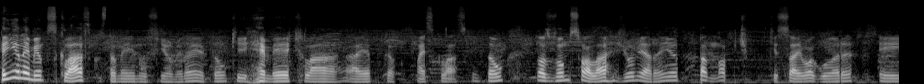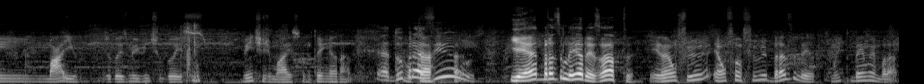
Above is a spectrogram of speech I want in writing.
tem elementos clássicos também no filme, né? Então que remete lá à época mais clássica. Então, nós vamos falar de Homem-Aranha Panoptic, que saiu agora em maio de 2022. 20 de maio, se não estou enganado. É do Tá, Brasil. E é brasileiro, exato. Ele é um filme, é um fanfilme brasileiro, muito bem lembrado.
